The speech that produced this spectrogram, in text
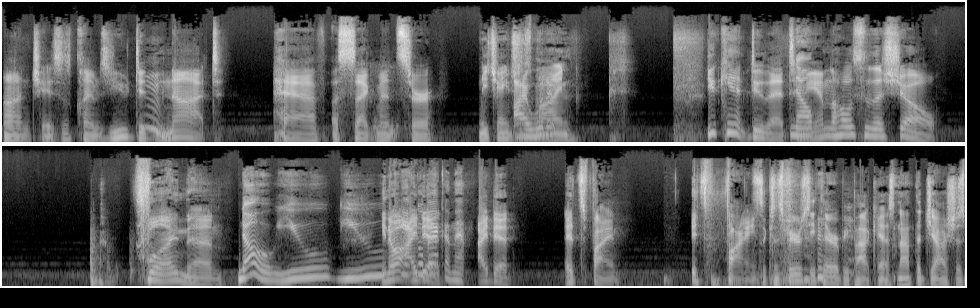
on Chase's claims. You did hmm. not have a segment, sir. He changed I his would've- mind. You can't do that to Nope. me. I'm the host of the show. Fine then. No, you you You know, can't I go did. back on that. I did. It's fine. It's fine. It's the conspiracy therapy podcast, not the Josh's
